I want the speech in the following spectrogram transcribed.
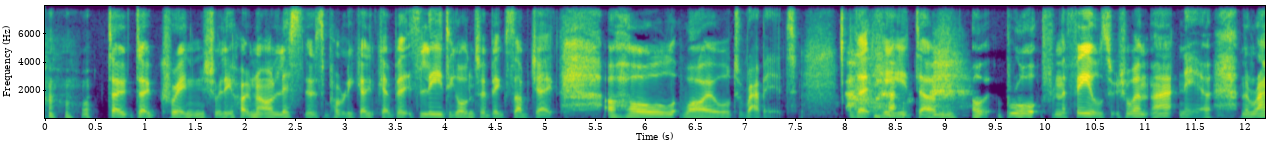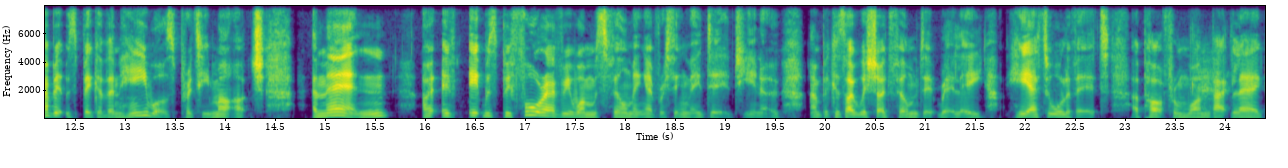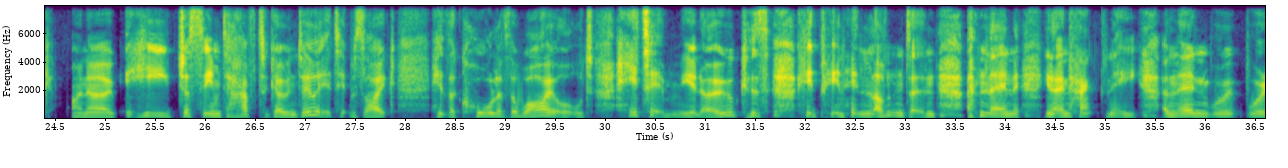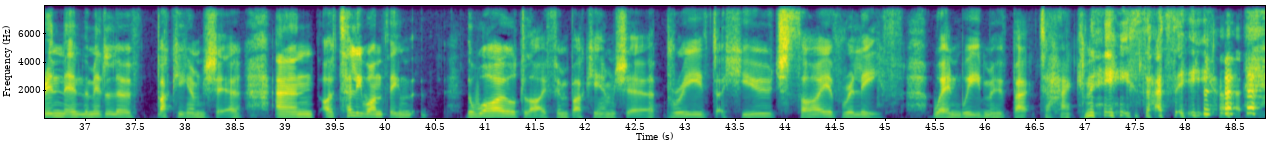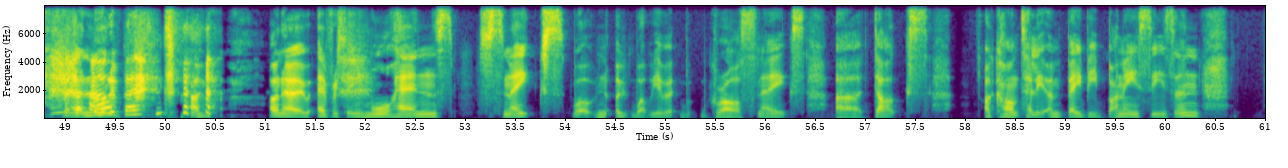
don't don't cringe, really. I know our listeners are probably going to go, but it's leading on to a big subject. A whole wild rabbit that he'd um, oh, brought from the fields, which weren't that near. And the rabbit was bigger than he was, pretty much. And then I, it was before everyone was filming everything they did, you know, and because I wish I'd filmed it really, he ate all of it apart from one back leg. I know. He just seemed to have to go and do it. It was like hit the call of the wild hit him, you know, because he'd been in London and then, you know, in Hackney, and then we're, we're in, the, in the middle of Buckinghamshire. And I'll tell you one thing the wildlife in Buckinghamshire breathed a huge sigh of relief when we moved back to Hackney, Zazie. but a lot of bad. um, oh no, everything. Moorhens, snakes. Well, uh, well, we have grass snakes, uh, ducks. I can't tell you. And baby bunny season.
